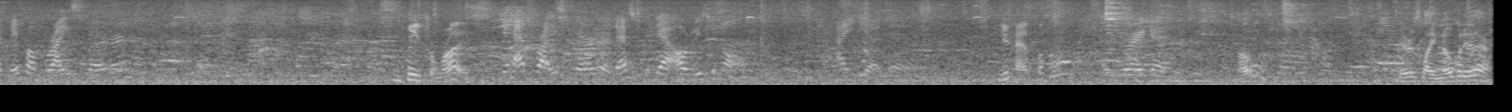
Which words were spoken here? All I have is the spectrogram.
It's made from rice burger. Made from rice. They have rice burger. That's their original idea is. You had it before? It's very good. Oh. There's like nobody there.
